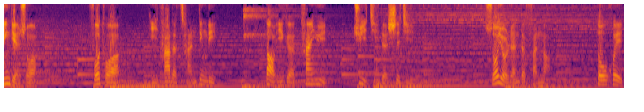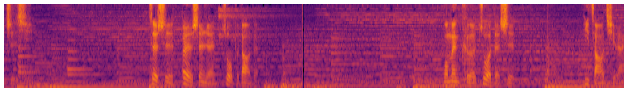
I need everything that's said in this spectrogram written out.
经典说，佛陀以他的禅定力，到一个贪欲聚集的市集，所有人的烦恼都会止息。这是二圣人做不到的。我们可做的是，一早起来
